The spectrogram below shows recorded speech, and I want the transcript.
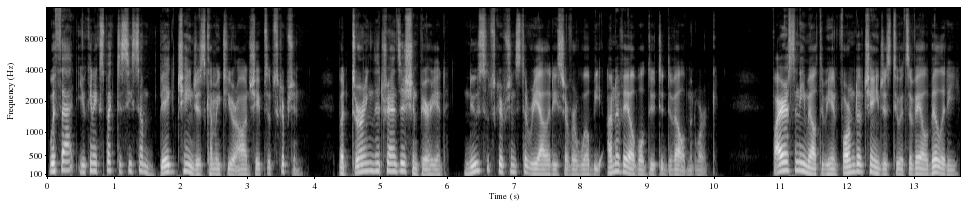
With that, you can expect to see some big changes coming to your Onshape subscription. But during the transition period, new subscriptions to RealityServer will be unavailable due to development work. Fire us an email to be informed of changes to its availability,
